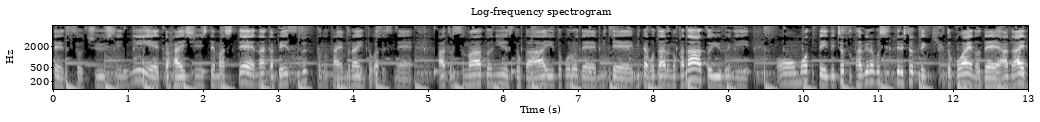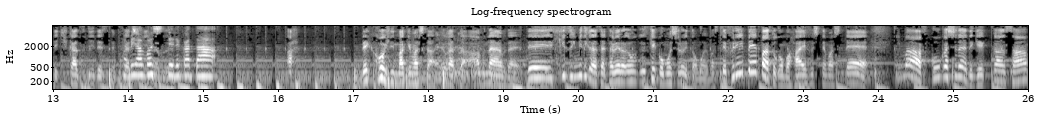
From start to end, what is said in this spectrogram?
テンツを中心に、えっと、配信してまして、なんか Facebook のタイムラインとかですね、あとスマートニュースとか、ああいうところで見て、見たことあるのかなというふうに思っていて、ちょっと旅ラボ知ってる人って聞くと怖いので、あの、あえて聞かずにですね、旅ラボ知ってる方。あ、レックコーヒーに負けました。よかった。危ない危ない。で、引き続き見てください。食べる、結構面白いと思います。で、フリーペーパーとかも配布してまして、今、福岡市内で月間300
